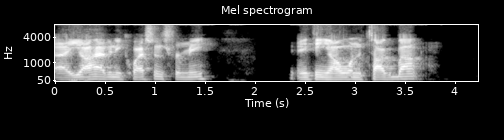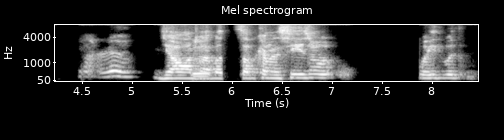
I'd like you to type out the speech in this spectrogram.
Uh, y'all have any questions for me? Anything y'all want to talk about? Not really. Y'all want to talk about this upcoming season? With, with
